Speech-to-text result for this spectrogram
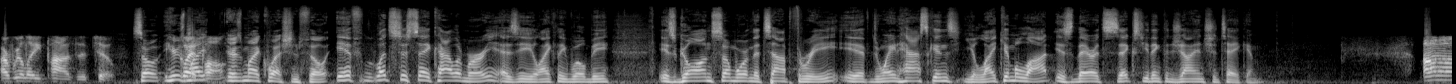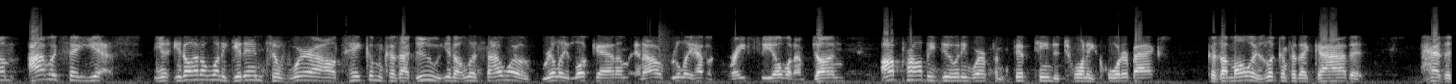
a really positive too. So here's ahead, my Paul. here's my question, Phil. If let's just say Kyler Murray, as he likely will be, is gone somewhere in the top three. If Dwayne Haskins, you like him a lot, is there at six, you think the Giants should take him? Um, I would say yes. You, you know, I don't want to get into where I'll take them because I do. You know, listen, I want to really look at them, and I'll really have a great feel when I'm done. I'll probably do anywhere from 15 to 20 quarterbacks because I'm always looking for that guy that has a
